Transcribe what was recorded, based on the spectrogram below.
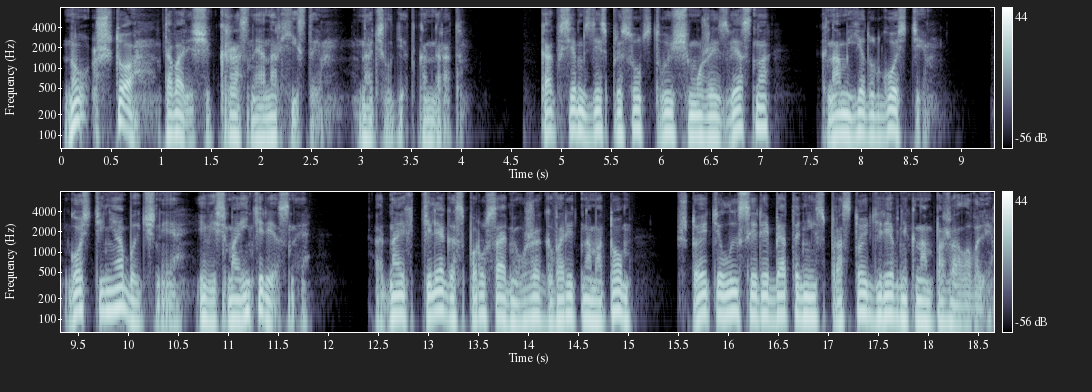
«Ну что, товарищи красные анархисты», — начал дед Кондрат. «Как всем здесь присутствующим уже известно, — к нам едут гости. Гости необычные и весьма интересные. Одна их телега с парусами уже говорит нам о том, что эти лысые ребята не из простой деревни к нам пожаловали.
